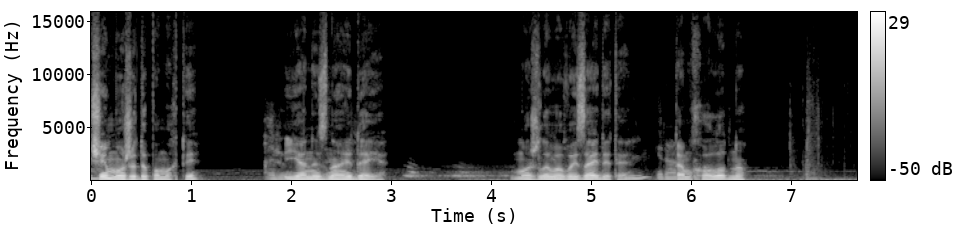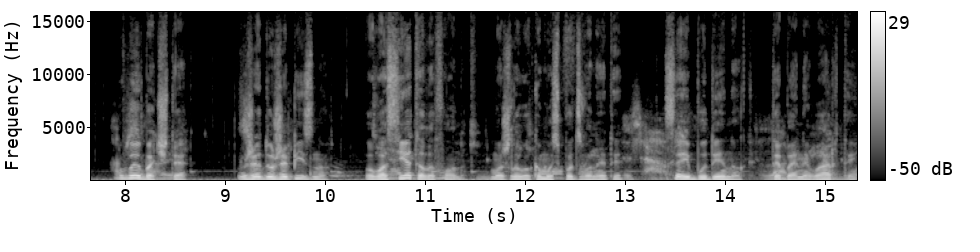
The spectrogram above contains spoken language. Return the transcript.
Чим може допомогти? Я не знаю, де я. Можливо, ви зайдете? Там холодно. Вибачте, вже дуже пізно. У вас є телефон? Можливо, комусь подзвонити? Цей будинок тебе не вартий.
